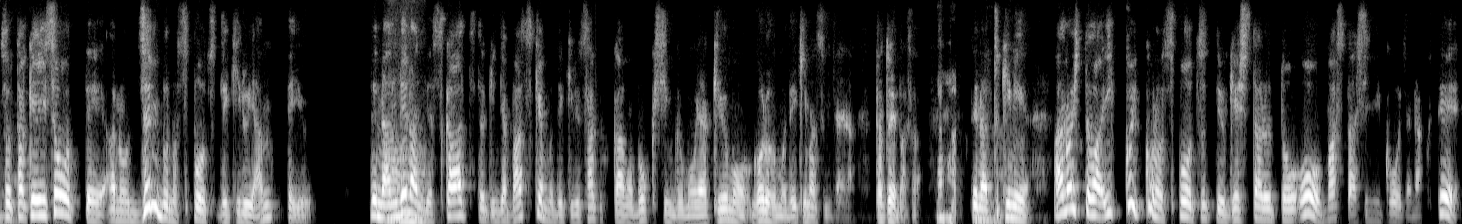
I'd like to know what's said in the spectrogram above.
そう、武井壮って、あの、全部のスポーツできるやんっていう。で、なんでなんですか？って時に、じゃあバスケもできる、サッカーもボクシングも野球もゴルフもできますみたいな。例えばさ。ってなった時に、あの人は一個一個のスポーツっていうゲシュタルトをマスターしに行こうじゃなくて、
